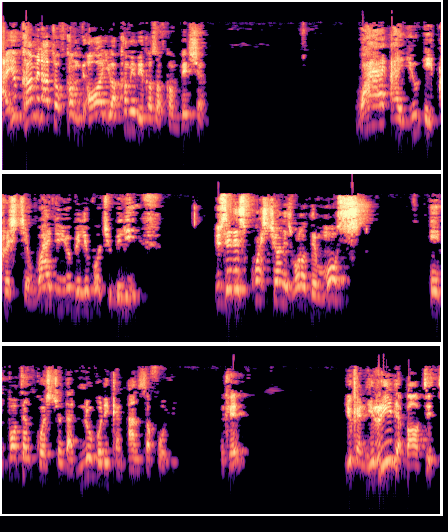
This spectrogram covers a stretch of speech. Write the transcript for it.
Are you coming out of, com- or you are coming because of conviction? Why are you a Christian? Why do you believe what you believe? You see, this question is one of the most important questions that nobody can answer for you. Okay? You can read about it.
